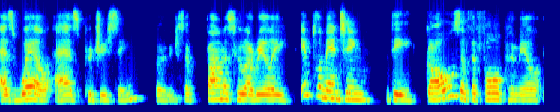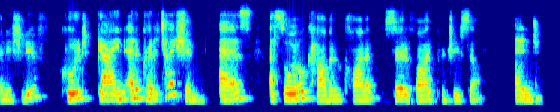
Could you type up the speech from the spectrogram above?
as well as producing food. So, farmers who are really implementing the goals of the four per mill initiative could gain an accreditation as a soil carbon climate certified producer. And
